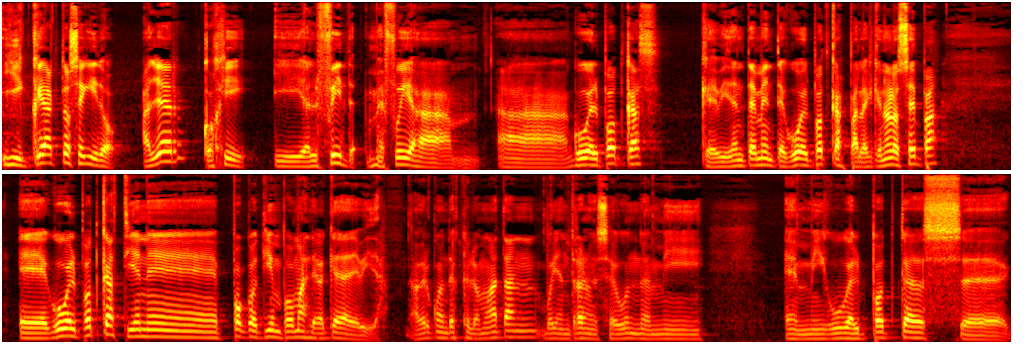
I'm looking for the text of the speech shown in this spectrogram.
¿Y qué acto seguido? Ayer cogí y el feed me fui a, Google Podcast, que evidentemente Google Podcast, para el que no lo sepa, eh, Google Podcast tiene poco tiempo más le queda de vida. A ver cuándo es que lo matan. Voy a entrar un segundo en mi, en mi Google Podcast. Eh,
